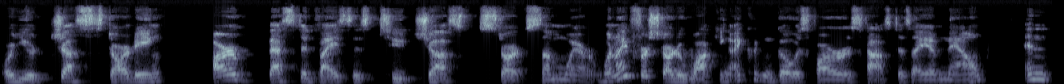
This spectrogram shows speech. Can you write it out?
or you're just starting, our best advice is to just start somewhere. When I first started walking, I couldn't go as far or as fast as I am now. And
